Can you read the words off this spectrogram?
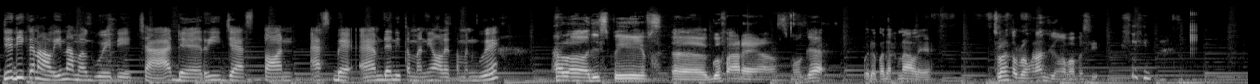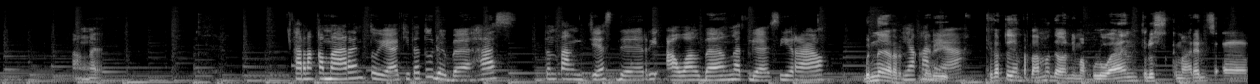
Jadi kenalin nama gue Deca dari Jaston SBM dan ditemani oleh temen gue. Halo Jis Pips, Eh, gue Farel. Semoga udah pada kenal ya. Cuman kalau belum kenal juga gak apa-apa sih. banget. Karena kemarin tuh ya kita tuh udah bahas tentang jazz dari awal banget gak sih Ral? Bener. Ya kan dari- ya? Kita tuh yang pertama tahun 50-an, terus kemarin eh,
